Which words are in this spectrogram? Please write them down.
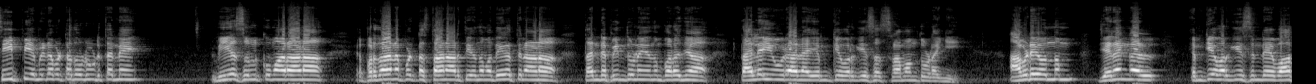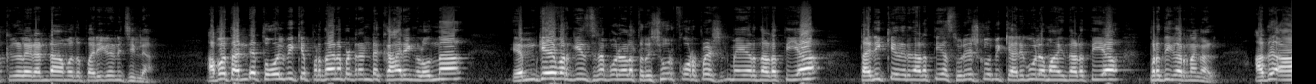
സി പി എം ഇടപെട്ടതോടുകൂടി തന്നെ വി എസ് സുനിൽകുമാറാണ് പ്രധാനപ്പെട്ട സ്ഥാനാർത്ഥിയെന്നും അദ്ദേഹത്തിനാണ് തന്റെ പിന്തുണയെന്നും പറഞ്ഞ് തലയൂരാനായി എം കെ വർഗീസ് ശ്രമം തുടങ്ങി. അവിടെയൊന്നും ജനങ്ങൾ എം കെ വർഗീസിന്റെ വാക്കുകളെ രണ്ടാമത് പരിഗണിച്ചില്ല. അപ്പോൾ തന്റെ തോൽവിക്ക് പ്രധാനപ്പെട്ട രണ്ട് കാര്യങ്ങൾ. ഒന്ന് എം കെ വർഗീസിനെ പോലെയുള്ള തൃശ്ശൂർ കോർപ്പറേഷൻ മേയർ നടത്തിയ തനിക്കെതിരെ നടത്തിയ സുരേഷ് ഗോപിക്ക് അനുകൂലമായി നടത്തിയ പ്രതികരണങ്ങൾ. അത് ആ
